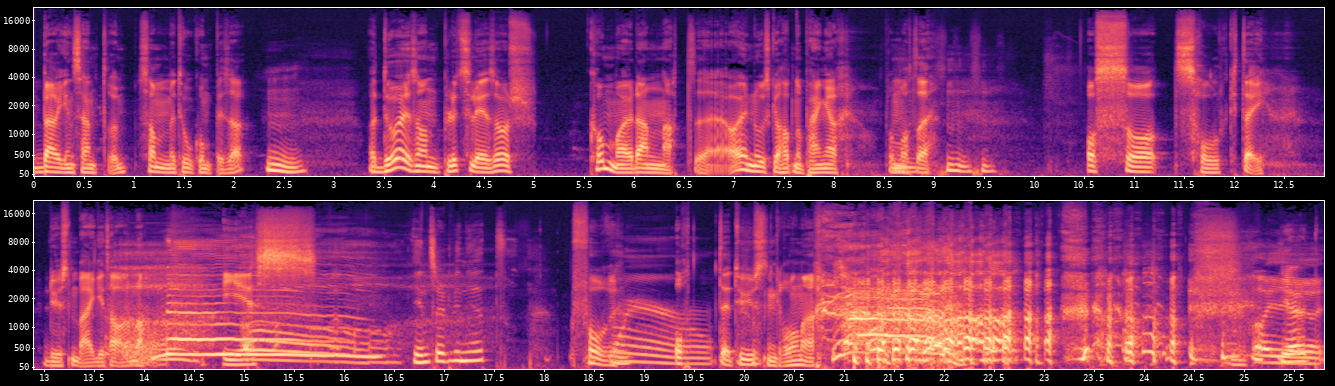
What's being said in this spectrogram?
Bergen sentrum sammen med to kompiser. Mm. Og da er det sånn, plutselig så kommer jo den at eh, Oi, nå skulle jeg hatt noe penger, på en måte. Og så solgte jeg Dusenberg-gitaren, da. Yes. Insert vignett. For 8000 kroner. Oi, oi, oi.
